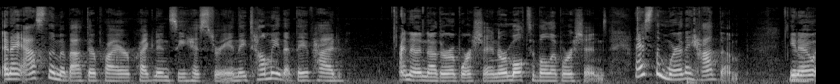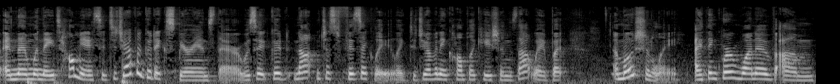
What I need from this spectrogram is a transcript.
and I ask them about their prior pregnancy history, and they tell me that they've had an, another abortion or multiple abortions, I ask them where they had them. You know, and then when they tell me, I said, "Did you have a good experience there? Was it good, not just physically? Like, did you have any complications that way, but emotionally?" I think we're one of um,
